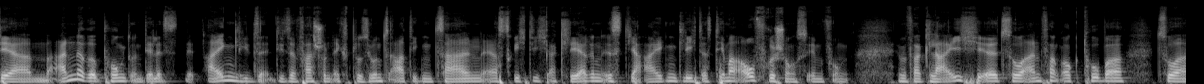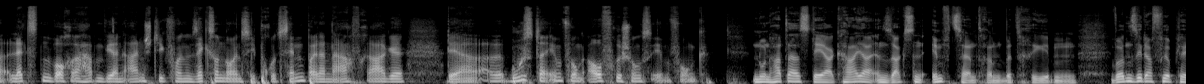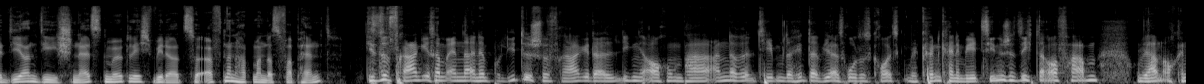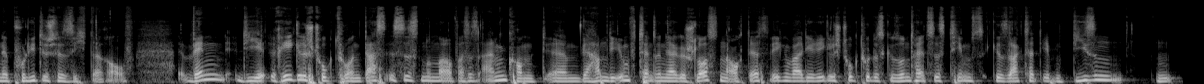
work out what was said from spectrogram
Der ähm, andere Punkt und der eigentlich diese, fast schon explosionsartigen Zahlen erst richtig erklären, ist ja eigentlich das Thema Auffrischungsimpfung. Im Vergleich äh, zu Anfang Oktober zur letzten Woche haben wir einen Anstieg von 96 Prozent bei der Nachfrage der äh, Boosterimpfung, Auffrischungsimpfung. Nun hat das DRK ja in Sachsen Impfzentren betrieben. Würden Sie dafür plädieren, die schnellstmöglich wieder zu öffnen? Hat man das verpennt? Diese Frage ist am Ende eine politische Frage. Da liegen auch ein paar andere Themen dahinter. Wir als Rotes Kreuz, wir können keine medizinische Sicht darauf haben und wir haben auch keine politische Sicht darauf. Wenn die Regelstrukturen, das ist es nun mal, auf was es ankommt. Ähm, wir haben die Impfzentren ja geschlossen, auch deswegen, weil die Regelstruktur des Gesundheitssystems gesagt hat, eben diesen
